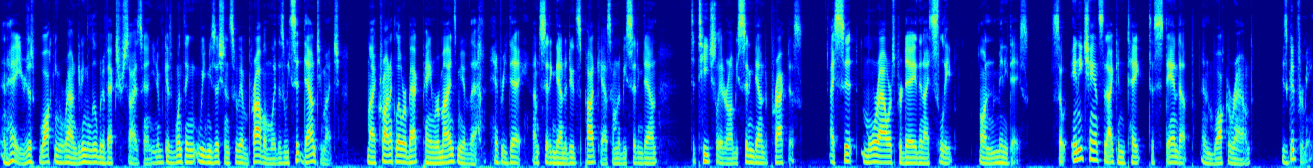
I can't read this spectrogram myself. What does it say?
and hey, you're just walking around, getting a little bit of exercise in, you know, because one thing we musicians who have a problem with is we sit down too much. My chronic lower back pain reminds me of that every day. I'm sitting down to do this podcast. I'm going to be sitting down to teach later on, be sitting down to practice. I sit more hours per day than I sleep on many days. So any chance that I can take to stand up and walk around is good for me.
